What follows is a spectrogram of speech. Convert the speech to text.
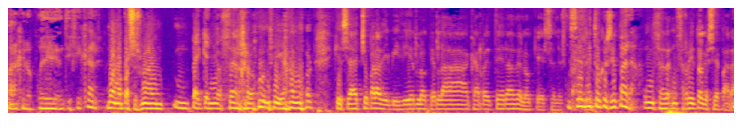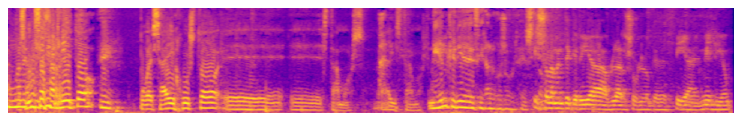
Para que lo pueda identificar. Bueno, pues es un pequeño cerro, digamos, que se ha hecho para dividir lo que es la carretera de lo que es el espacio. ¿Un cerrito que separa? Un, un cerrito que separa. pues en ese cerrito, pues ahí justo eh, eh, estamos. Ahí estamos. Miguel quería decir algo sobre eso. Sí, solamente quería hablar sobre lo que decía Emilio.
